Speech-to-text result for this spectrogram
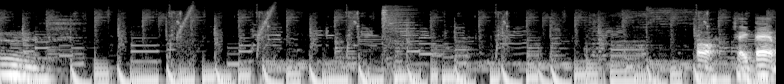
อืม อ๋อ ใช้แต้ม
